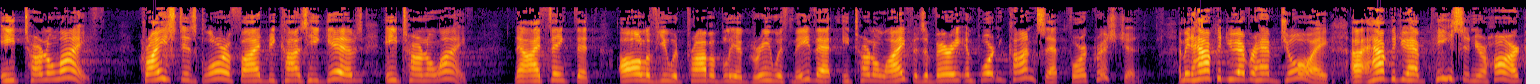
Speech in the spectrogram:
eternal life. Christ is glorified because he gives eternal life. Now, I think that all of you would probably agree with me that eternal life is a very important concept for a Christian. I mean, how could you ever have joy? Uh, how could you have peace in your heart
